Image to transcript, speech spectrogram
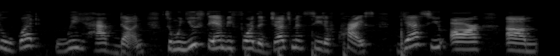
to what we have done. So when you stand before the judgment seat of Christ, yes, you are um,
